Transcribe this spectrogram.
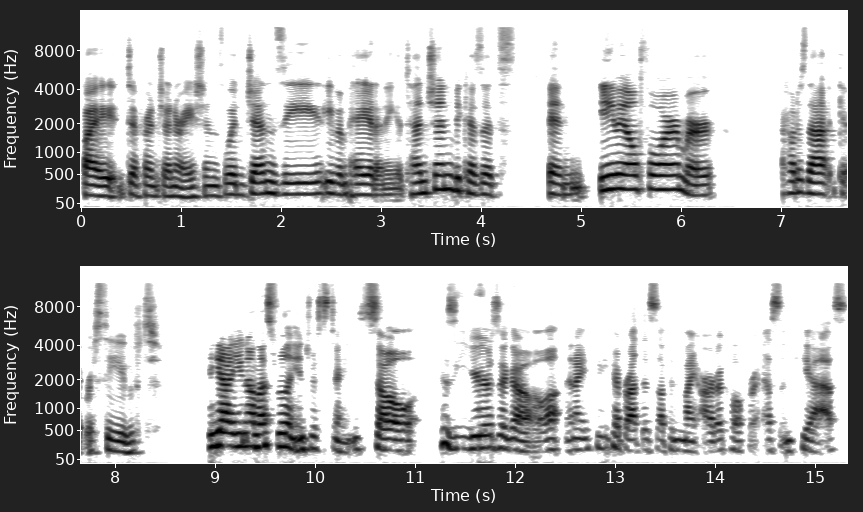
by different generations? Would gen z even pay it any attention because it's in email form or how does that get received? Yeah you know that's really interesting. So because years ago and i think i brought this up in my article for smps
